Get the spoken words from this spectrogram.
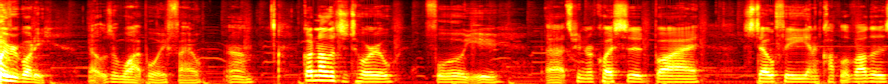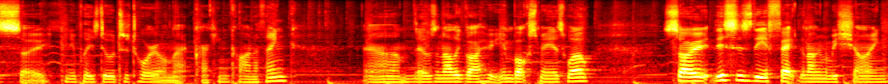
Hello everybody! That was a white boy fail. Um, got another tutorial for you. Uh, it's been requested by Stealthy and a couple of others, so can you please do a tutorial on that cracking kind of thing? Um, there was another guy who inboxed me as well. So this is the effect that I'm going to be showing,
